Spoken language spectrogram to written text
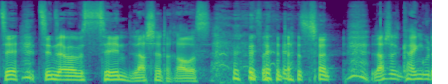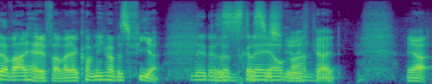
Zäh- Zählen Sie einmal bis 10, Laschet raus. das ist schon, Laschet kein guter Wahlhelfer, weil er kommt nicht mal bis 4. Nee, Das deshalb ist, das ist ja die auch an. Schwierigkeit. Ja,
